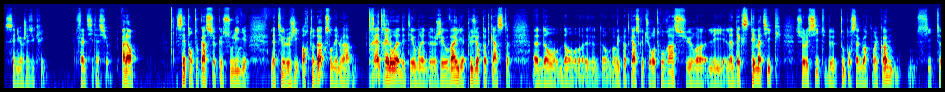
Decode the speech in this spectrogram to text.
Seigneur Jésus-Christ. Fin de citation. Alors, c'est en tout cas ce que souligne la théologie orthodoxe. On est là très très loin des témoins de Jéhovah. Il y a plusieurs podcasts euh, dans, euh, dans, mes podcasts que tu retrouveras sur euh, l'index thématique sur le site de toutpoursagloire.com. Site,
